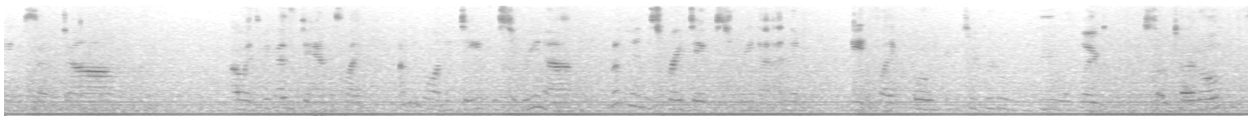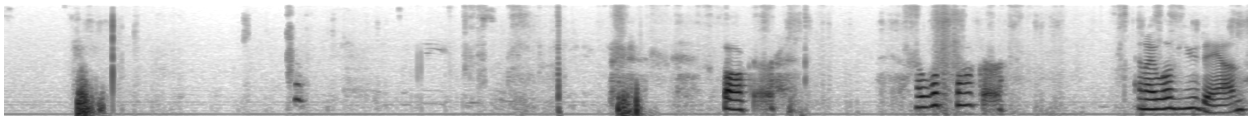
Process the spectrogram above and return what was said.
Nate is so dumb. Oh, it's because Dan was like, I'm gonna go on a date with Serena. I'm gonna plan this great date with Serena, and then Nate's like, oh, you can take her to a movie with like subtitles. It's like Nate, you're so annoying. Soccer. I love soccer. And I love you, Dan.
